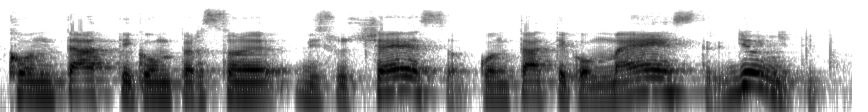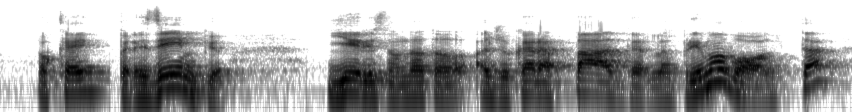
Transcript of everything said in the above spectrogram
contatti con persone di successo, contatti con maestri di ogni tipo, ok? Per esempio, ieri sono andato a giocare a paddle la prima volta,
